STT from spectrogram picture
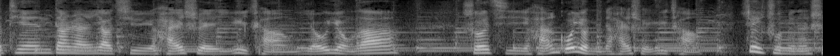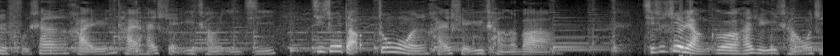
天当然要去海水浴场游泳啦。说起韩国有名的海水浴场，最著名的是釜山海云台海水浴场以及济州岛中文海水浴场了吧？其实这两个海水浴场我只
